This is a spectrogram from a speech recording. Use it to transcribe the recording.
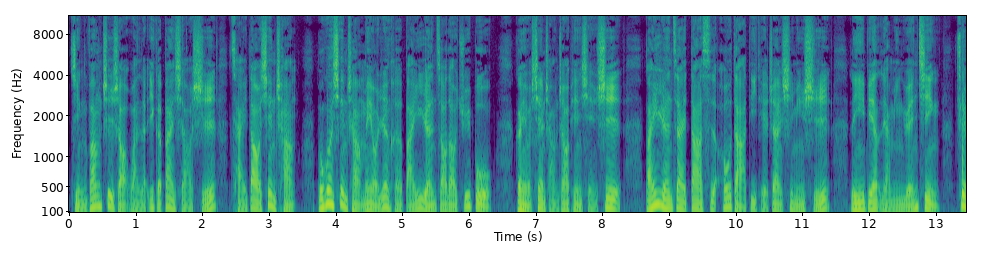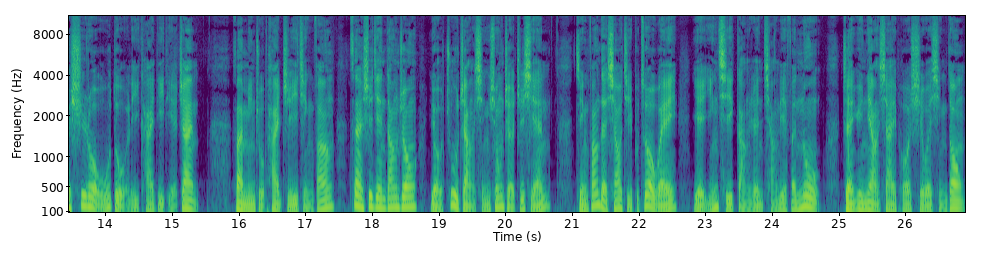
警方至少晚了一个半小时才到现场。不过，现场没有任何白衣人遭到拘捕。更有现场照片显示，白衣人在大肆殴打地铁站市民时，另一边两名员警却视若无睹离开地铁站。泛民主派质疑警方在事件当中有助长行凶者之嫌，警方的消极不作为也引起港人强烈愤怒，正酝酿下一波示威行动。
